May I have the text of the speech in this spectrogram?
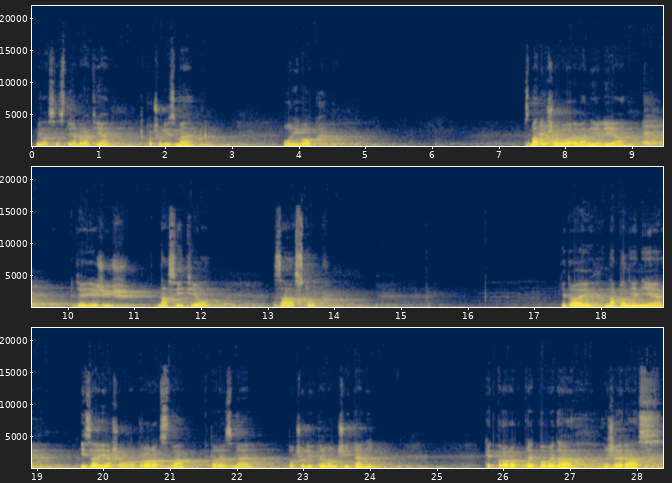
Milé sestry a bratia, počuli sme úrivok z Matúšovho Evanielia, kde Ježiš nasítil zástup. Je to aj naplnenie Izaiášovho proroctva, ktoré sme počuli v prvom čítaní. Keď prorok predpovedá, že raz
